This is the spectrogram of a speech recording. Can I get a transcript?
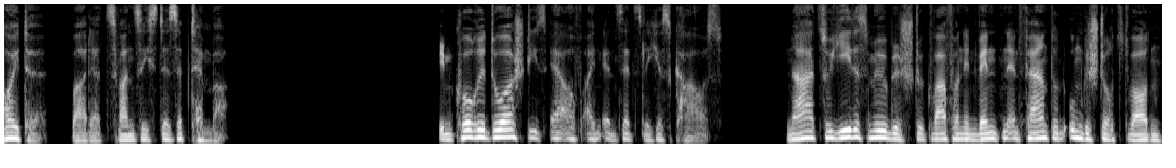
Heute war der 20. September. Im Korridor stieß er auf ein entsetzliches Chaos. Nahezu jedes Möbelstück war von den Wänden entfernt und umgestürzt worden,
